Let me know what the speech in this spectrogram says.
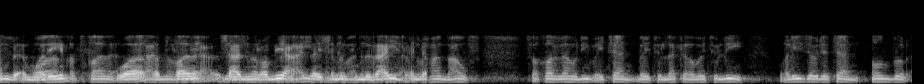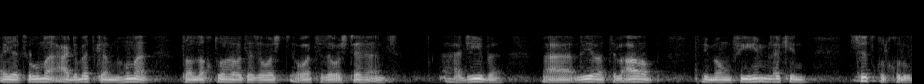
بأموالهم وقد قال, وقد قال سعد بن ربيع ليس منكم ببعيد. عند محمد معوف فقال له لي بيتان بيت لك وبيت لي ولي زوجتان. انظر أيتهما أعجبتك منهما. طلقتها وتزوجت وتزوجتها أنت. عجيبة مع غيرة العرب بما هم فيهم لكن صدق القلوب.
